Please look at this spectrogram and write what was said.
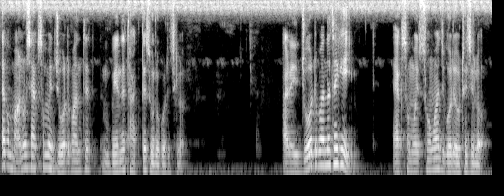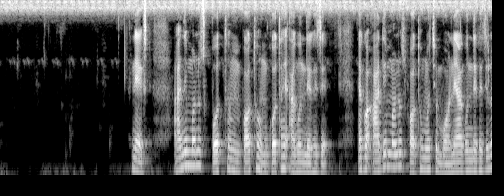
দেখো মানুষ একসময় জোট বাঁধতে, বেঁধে থাকতে শুরু করেছিল। আর এই জোট বাঁধা থেকেই একসময় সমাজ গড়ে উঠেছিল। নেক্সট আদিম মানুষ প্রথম প্রথম কোথায় আগুন দেখেছে? দেখো, আদিম মানুষ প্রথম হচ্ছে বনে আগুন দেখেছিল,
